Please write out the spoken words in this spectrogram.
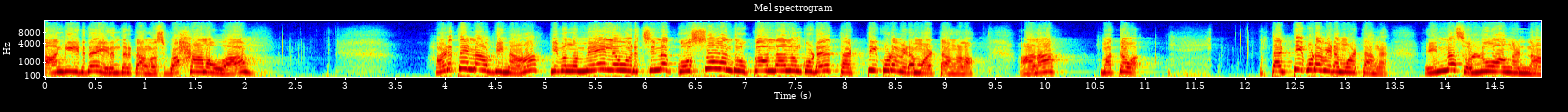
தாங்கிக்கிட்டு தான் இருந்திருக்காங்க. சுபஹானல்லா. அடுத்து என்ன அப்படின்னா இவங்க மேல ஒரு சின்ன கொசு வந்து உட்கார்ந்தாலும் கூட தட்டி கூட விட மாட்டாங்களாம். ஆனா மற்ற தட்டி கூட விட மாட்டாங்க. என்ன சொல்லுவாங்கன்னா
